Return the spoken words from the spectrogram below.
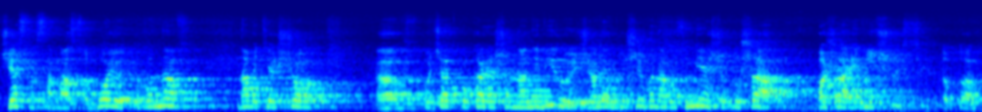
чесна сама з собою, то вона, навіть якщо е, спочатку каже, що вона не віруюча, але в душі вона розуміє, що душа бажає вічності. Тобто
